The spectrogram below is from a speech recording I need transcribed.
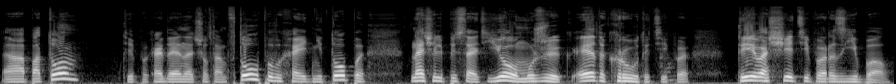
А потом Типа, когда я начал там в топы выходить, не топы, начали писать, йоу, мужик, это круто, типа, ты вообще, типа, разъебал.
